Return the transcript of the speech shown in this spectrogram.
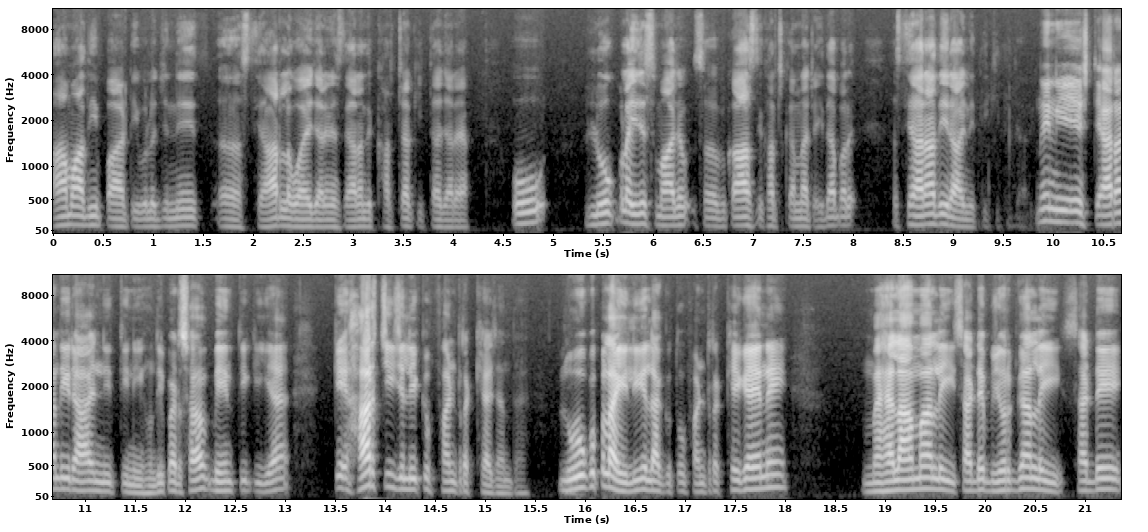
ਆਮ ਆਦਮੀ ਪਾਰਟੀ ਵੱਲੋਂ ਜਿੰਨੇ ਇਸ਼ਤਿਹਾਰ ਲਗਵਾਏ ਜਾ ਰਹੇ ਨੇ ਇਸ਼ਤਿਹਾਰਾਂ ਦੇ ਖਰਚਾ ਕੀਤਾ ਜਾ ਰਿਹਾ ਉਹ ਲੋਕ ਭਲਾਈ ਦੇ ਸਮਾਜ ਵਿਕਾਸ ਤੇ ਖਰਚ ਕਰਨਾ ਚਾਹੀਦਾ ਪਰ ਇਸ਼ਤਿਹਾਰਾਂ ਦੀ ਰਾਜਨੀਤੀ ਕੀਤੀ ਜਾ ਰਹੀ ਨਹੀਂ ਨਹੀਂ ਇਹ ਇਸ਼ਤਿਹਾਰਾਂ ਦੀ ਰਾਜਨੀਤੀ ਨਹੀਂ ਹੁੰਦੀ ਪਰ ਸਾਹਿਬ ਬੇਨਤੀ ਕੀ ਹੈ ਕਿ ਹਰ ਚੀਜ਼ ਲਈ ਇੱਕ ਫੰਡ ਰੱਖਿਆ ਜਾਂਦਾ ਹੈ। ਲੋਕ ਭਲਾਈ ਲਈ ਅਲੱਗ ਤੋਂ ਫੰਡ ਰੱਖੇ ਗਏ ਨੇ ਮਹਿਲਾਵਾਂ ਲਈ ਸਾਡੇ ਬਜ਼ੁਰਗਾਂ ਲਈ ਸਾਡੇ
